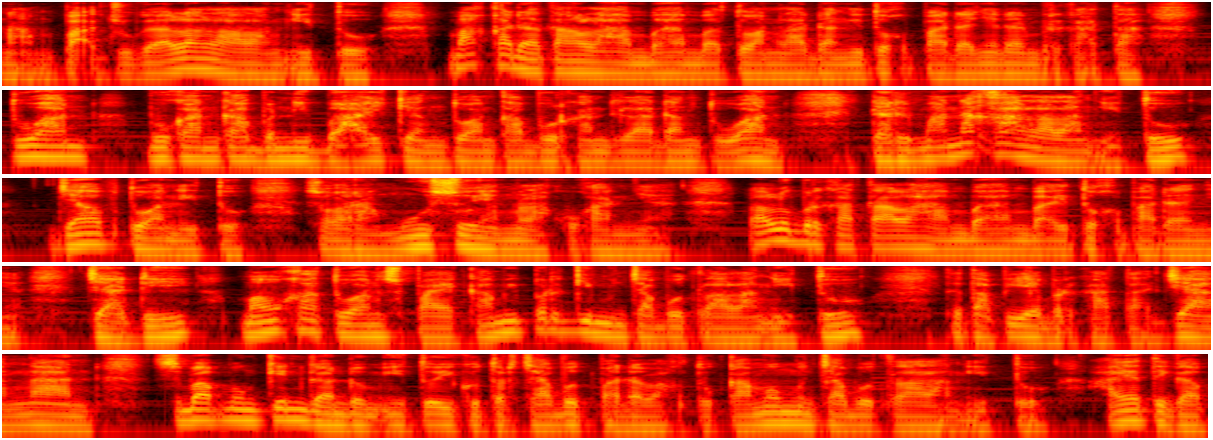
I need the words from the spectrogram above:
nampak jugalah lalang itu. Maka datanglah datanglah hamba-hamba Tuhan ladang itu kepadanya dan berkata, Tuhan, bukankah benih baik yang Tuhan taburkan di ladang Tuhan? Dari manakah lalang itu? Jawab Tuhan itu, seorang musuh yang melakukannya. Lalu berkatalah hamba-hamba itu kepadanya, Jadi, maukah Tuhan supaya kami pergi mencabut lalang itu? Tetapi ia berkata, Jangan, sebab mungkin gandum itu ikut tercabut pada waktu kamu mencabut lalang itu. Ayat 30.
